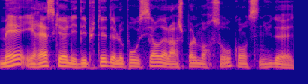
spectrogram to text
Mais il reste que les députés de l'opposition ne lâchent pas le morceau, continuent de, de-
